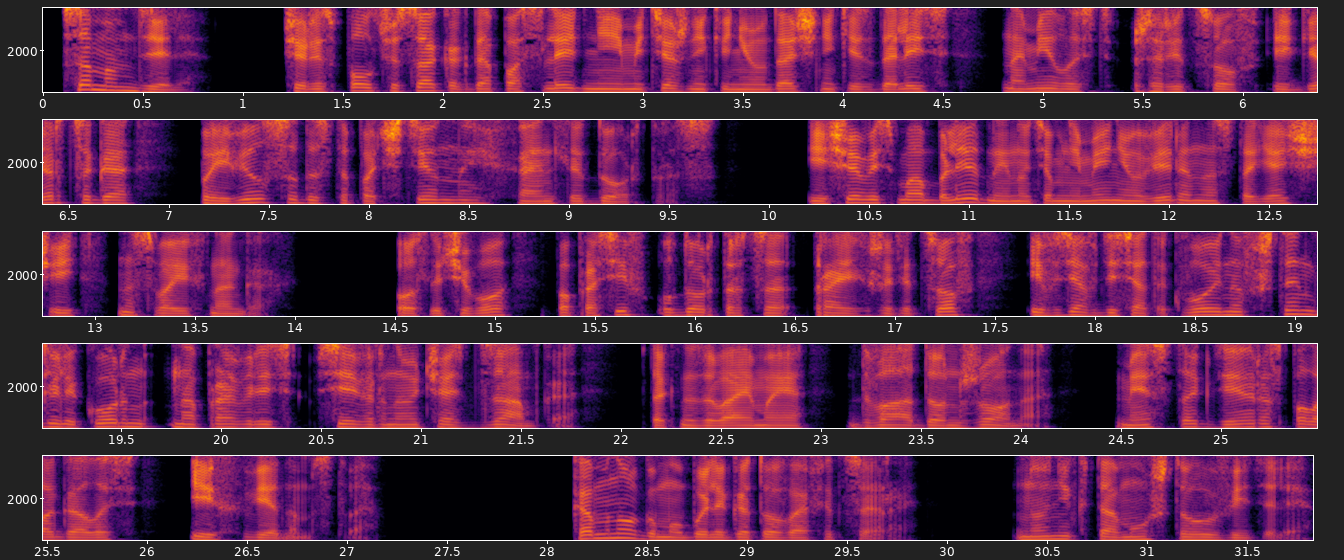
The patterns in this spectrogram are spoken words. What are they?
В самом деле, через полчаса, когда последние мятежники-неудачники сдались на милость жрецов и герцога, появился достопочтенный Хантли Дортрас, еще весьма бледный, но тем не менее уверенно стоящий на своих ногах. После чего, попросив у Дортерса троих жрецов и взяв десяток воинов, Штенгель и Корн направились в северную часть замка, в так называемые «два донжона», место, где располагалось их ведомство. Ко многому были готовы офицеры, но не к тому, что увидели.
